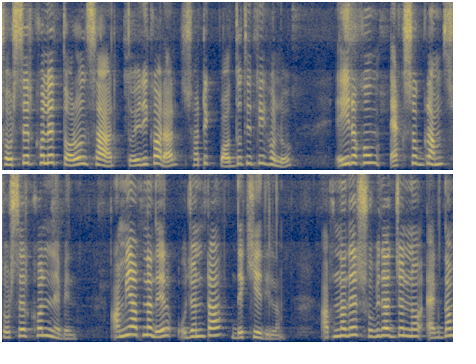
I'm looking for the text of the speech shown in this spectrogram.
সর্ষের খোলের তরল সার তৈরি করার সঠিক পদ্ধতিটি হলো এই রকম একশো গ্রাম সর্ষের খোল নেবেন। আমি আপনাদের ওজনটা দেখিয়ে দিলাম। আপনাদের সুবিধার জন্য একদম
